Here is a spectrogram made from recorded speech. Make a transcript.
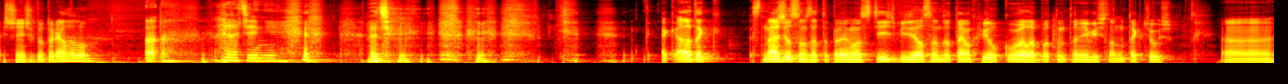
Ešte niečo k tutoriálu? Uh, radšej nie. radšej. ale tak snažil som sa to premostiť, videl som to tam chvíľku, ale potom to nevyšlo, no tak čo už. Uh,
